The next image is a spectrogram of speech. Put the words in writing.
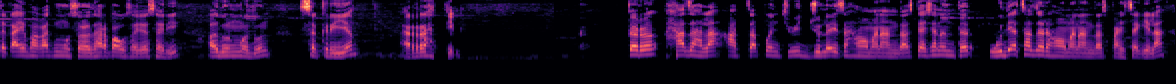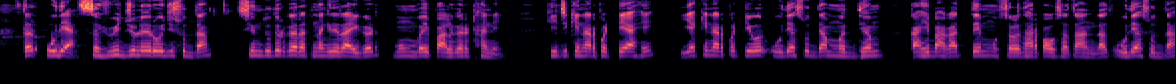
तर काही भागात मुसळधार पावसाच्या सरी अधूनमधून सक्रिय राहतील. तर हा झाला आजचा पंचवीस जुलैचा हवामान अंदाज. त्याच्यानंतर उद्याचा जर हवामान अंदाज पाहायचा गेला तर उद्या सव्वीस जुलै रोजी सुद्धा सिंधुदुर्ग रत्नागिरी रायगड मुंबई पालघर ठाणे ही जी किनारपट्टी आहे या किनारपट्टीवर उद्यासुद्धा मध्यम काही भागात ते मुसळधार पावसाचा अंदाज उद्यासुद्धा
